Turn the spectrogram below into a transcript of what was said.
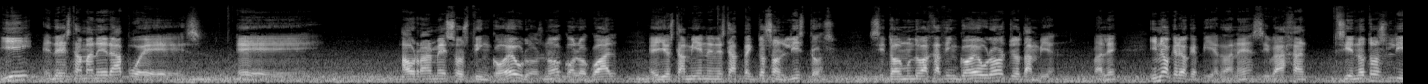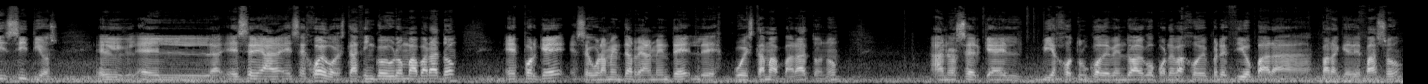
y de esta manera pues eh, ahorrarme esos 5 euros, ¿no? Con lo cual ellos también en este aspecto son listos. Si todo el mundo baja 5 euros, yo también, ¿vale? Y no creo que pierdan, ¿eh? Si bajan, si en otros sitios ese, ese, juego está 5 euros más barato, es porque seguramente realmente les cuesta más barato, ¿no? A no ser que el viejo truco de vendo algo por debajo de precio para, para que de paso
